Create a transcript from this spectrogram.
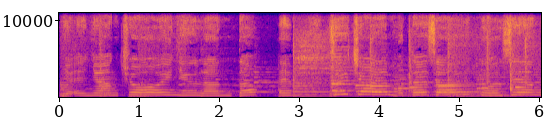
nhẹ nhàng trôi nhẹ làn tóc em giữ cho em một thế giới của riêng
